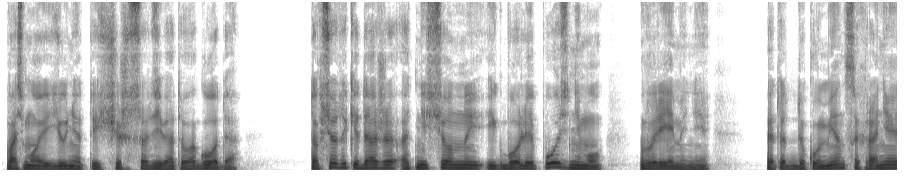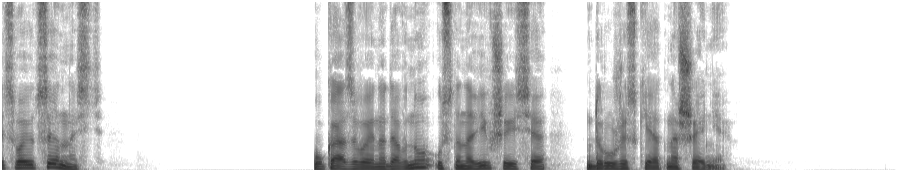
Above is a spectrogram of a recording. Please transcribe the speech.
8 июня 1609 года, то все-таки даже отнесенный и к более позднему времени этот документ сохраняет свою ценность, указывая на давно установившиеся дружеские отношения.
